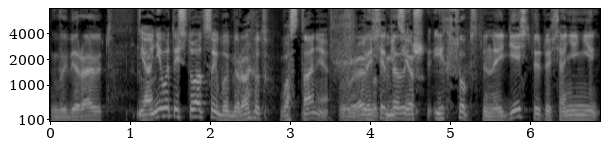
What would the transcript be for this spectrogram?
выбирают и они в этой ситуации выбирают восстание, выбирают то есть это мятеж. их собственные действия, то есть они не,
